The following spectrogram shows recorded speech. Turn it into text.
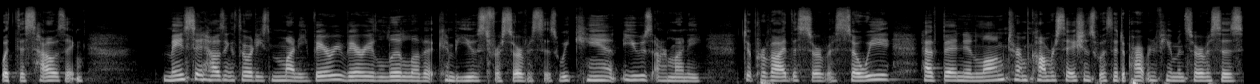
with this housing. Maine State Housing Authority's money, very, very little of it can be used for services. We can't use our money to provide the service. So we have been in long-term conversations with the Department of Human Services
